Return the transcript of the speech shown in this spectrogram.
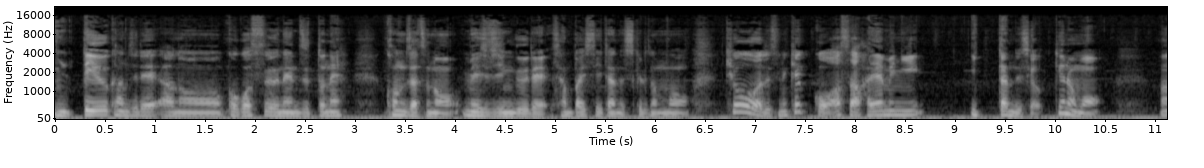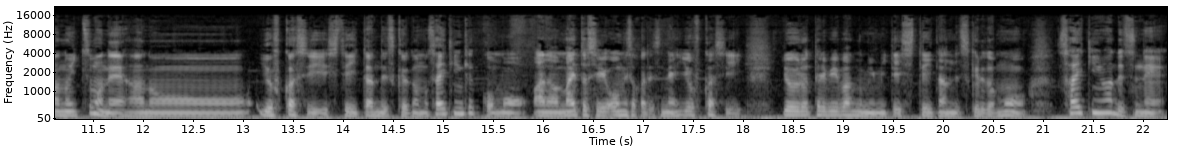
っていう感じで、あのー、ここ数年ずっとね、混雑の明治神宮で参拝していたんですけれども、今日はですね、結構朝早めに行ったんですよ。っていうのも、あのいつもね、あのー、夜更かししていたんですけれども最近結構もうあの毎年大晦日ですね夜更かしいろいろテレビ番組見てしていたんですけれども最近はですね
